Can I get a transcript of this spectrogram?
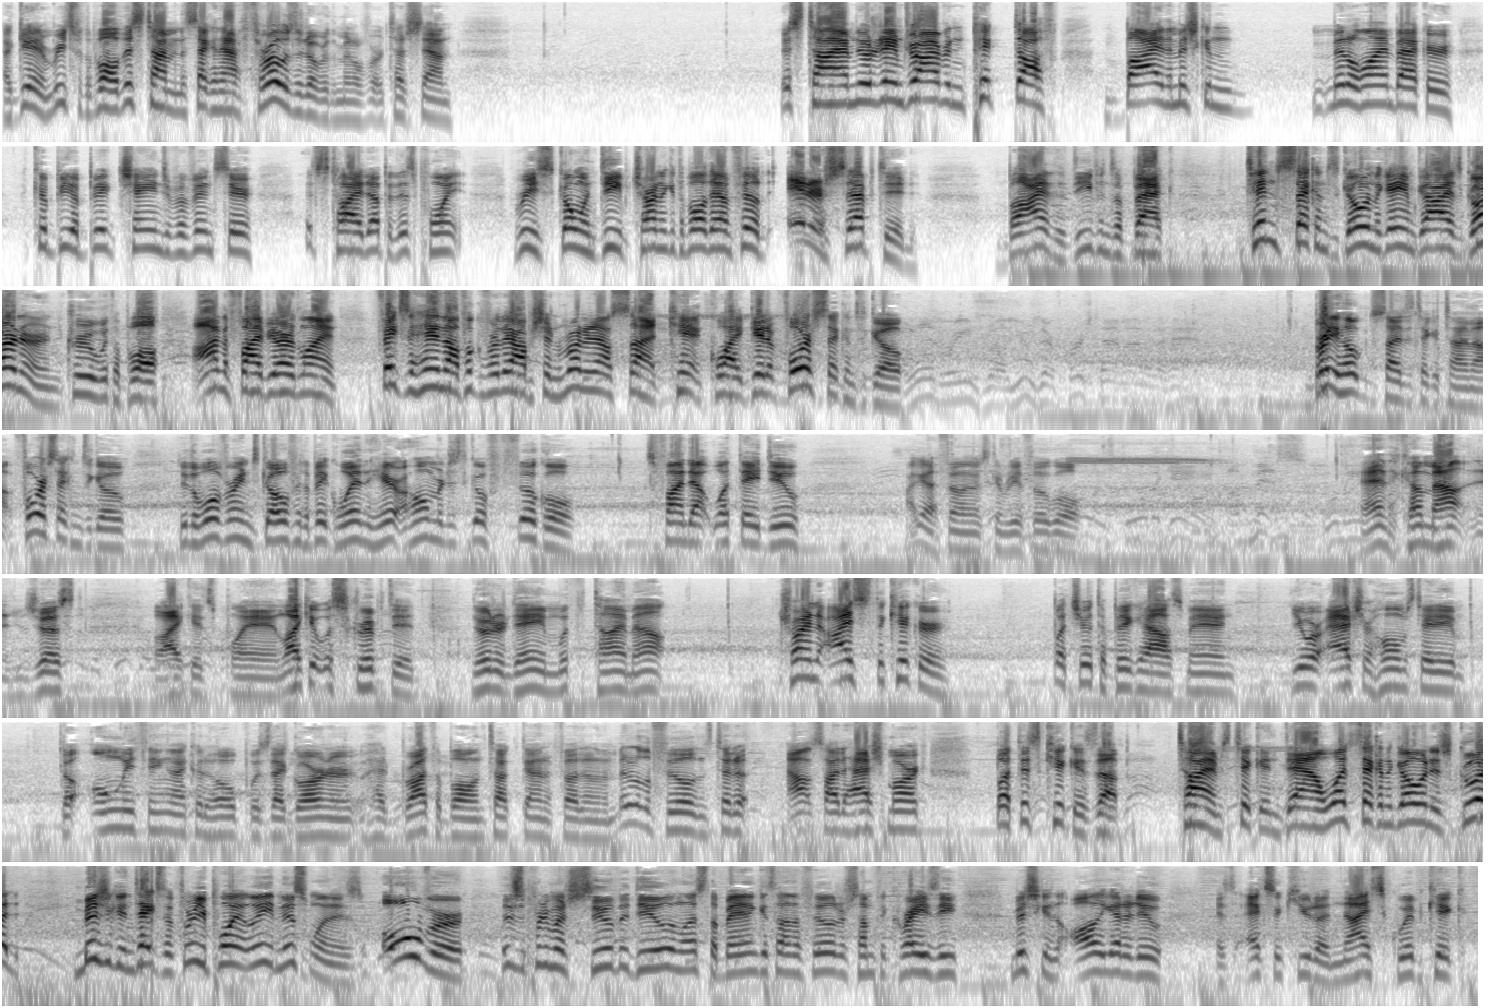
Again, Reese with the ball. This time in the second half, throws it over the middle for a touchdown. This time, Notre Dame driving, picked off by the Michigan middle linebacker. Could be a big change of events here. It's tied up at this point. Reese going deep, trying to get the ball downfield. Intercepted by the defensive back. 10 seconds to go in the game, guys. Gardner and crew with the ball on the five yard line. Fakes a handoff, looking for the option. Running outside. Can't quite get it. Four seconds to go. Brady Hoke decides to take a timeout. Four seconds to go. Do the Wolverines go for the big win here at home or just to go for field goal? Let's find out what they do. I got a feeling it's going to be a field goal. And they come out and just like it's planned, like it was scripted. Notre Dame with the timeout. Trying to ice the kicker. But you're at the big house, man. You are at your home stadium. The only thing I could hope was that Gardner had brought the ball and tucked down and fell down in the middle of the field instead of outside the hash mark. But this kick is up. Time's ticking down. One second to go and it's good. Michigan takes a three-point lead, and this one is over. This is pretty much sealed the deal unless the band gets on the field or something crazy. Michigan, all you got to do is execute a nice squib kick,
